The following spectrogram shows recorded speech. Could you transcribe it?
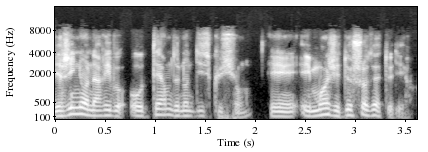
Virginie, on arrive au terme de notre discussion et, moi j'ai deux choses à te dire.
